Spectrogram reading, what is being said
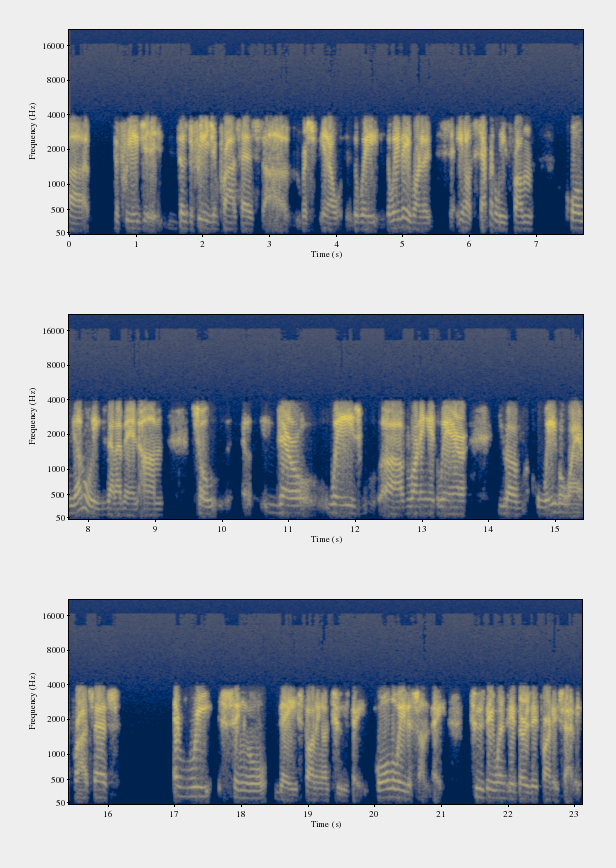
uh, the free agent does the free agent process. Uh, you know the way the way they run it, you know, separately from all the other leagues that I'm in. Um, so there are ways of running it where you have a waiver wire process every single day starting on Tuesday, all the way to Sunday. Tuesday, Wednesday, Thursday, Friday, Saturday,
